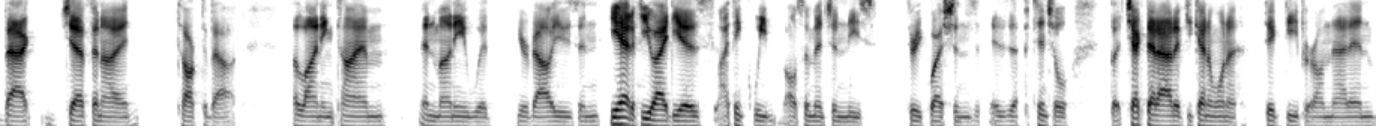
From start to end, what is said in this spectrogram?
back, Jeff and I talked about aligning time and money with your values. And he had a few ideas. I think we also mentioned these three questions as a potential, but check that out if you kind of want to dig deeper on that end.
